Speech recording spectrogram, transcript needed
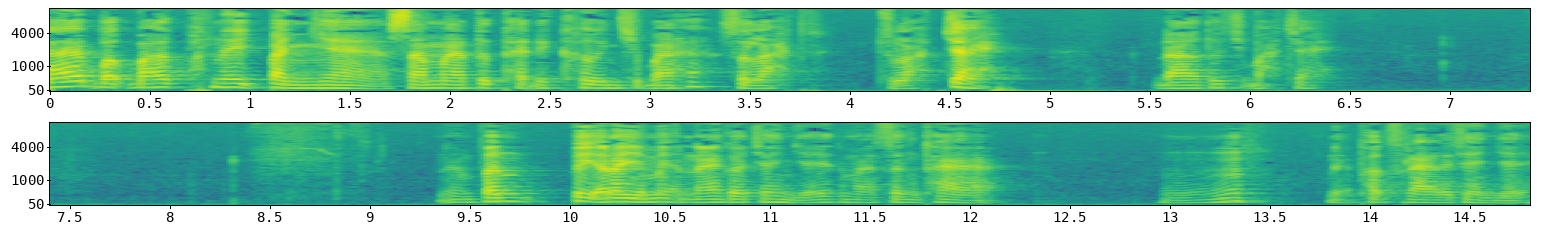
តែបើបើកភ្នែកបញ្ញាសមាទិដ្ឋិនេះឃើញច្បាស់ឆ្លាស់ឆ្លាស់ចេះដើរទៅច្បាស់ចេះនឹងប៉ិនពាក្យអរិយមគ្គណាក៏ចេះនិយាយអាសឹងថាអ្នកផឹកស្រាក៏ចេះនិយាយ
